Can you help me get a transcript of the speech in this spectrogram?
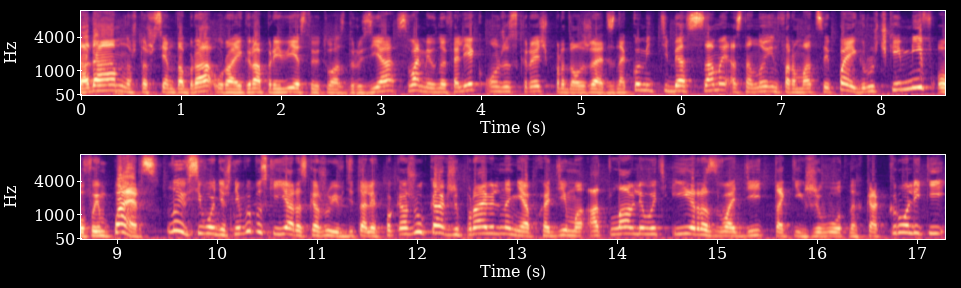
Та-дам! Ну что ж, всем добра, ура, игра приветствует вас, друзья! С вами вновь Олег, он же Scratch, продолжает знакомить тебя с самой основной информацией по игрушечке Myth of Empires. Ну и в сегодняшнем выпуске я расскажу и в деталях покажу, как же правильно необходимо отлавливать и разводить таких животных, как кролики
